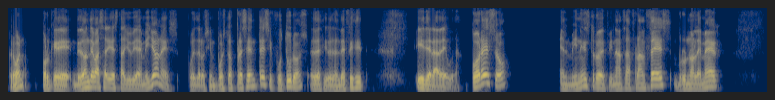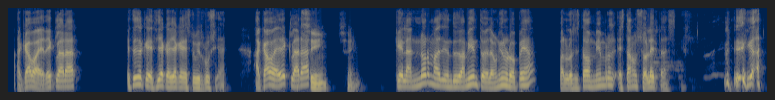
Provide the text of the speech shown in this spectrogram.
Pero bueno, porque ¿de dónde va a salir esta lluvia de millones? Pues de los impuestos presentes y futuros, es decir, del déficit y de la deuda. Por eso, el ministro de Finanzas francés, Bruno Le Maire, acaba de declarar, este es el que decía que había que destruir Rusia, ¿eh? acaba de declarar que las normas de endeudamiento de la Unión Europea para los Estados miembros están obsoletas.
